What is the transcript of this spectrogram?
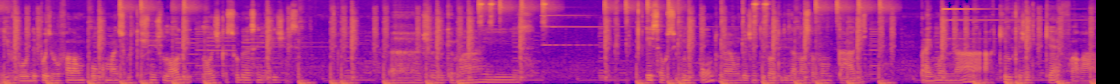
E vou, depois eu vou falar um pouco mais sobre questões log, lógicas sobre essa inteligência. Uh, deixa eu ver o que mais. Esse é o segundo ponto, né? Onde a gente vai utilizar nossa vontade para emanar aquilo que a gente quer falar.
